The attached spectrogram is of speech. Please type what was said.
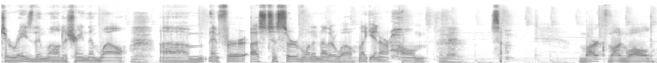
to raise them well, to train them well, um, and for us to serve one another well, like in our home. Amen. So, Mark VonWald,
